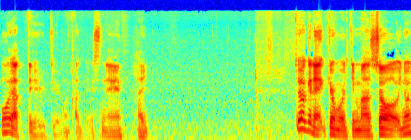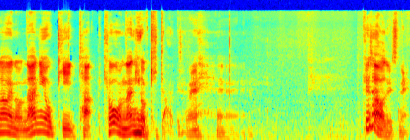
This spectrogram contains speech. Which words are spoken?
をやっているっていうような感じですね。はい。というわけで今日も行ってみましょう。井上の何を聞いた？今日何を聞いた？ですね。えー今朝はですね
